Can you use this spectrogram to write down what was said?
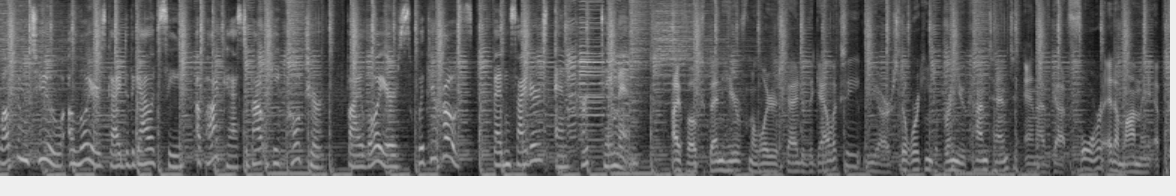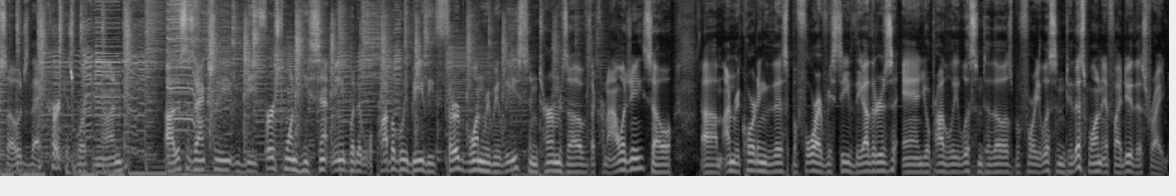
Welcome to A Lawyer's Guide to the Galaxy, a podcast about geek culture by lawyers with your hosts, Ben Siders and Kirk Damman. Hi, folks. Ben here from A Lawyer's Guide to the Galaxy. We are still working to bring you content, and I've got four Edamame episodes that Kirk is working on. Uh, this is actually the first one he sent me, but it will probably be the third one we release in terms of the chronology. So um, I'm recording this before I've received the others, and you'll probably listen to those before you listen to this one if I do this right.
